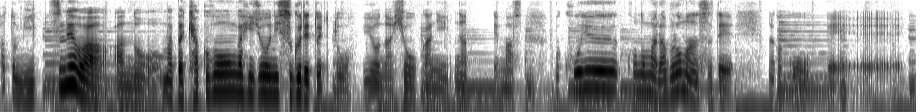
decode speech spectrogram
あと3つ目はあの、まあ、やっぱり脚本が非常に優れているというような評価になってます。まあ、こういうこの、まあ、ラブロマンスでなんかこう、えー、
